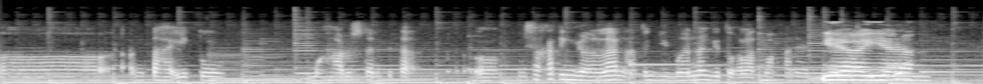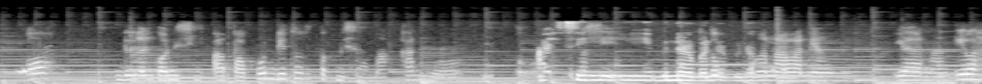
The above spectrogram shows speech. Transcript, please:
uh, entah itu mengharuskan kita uh, misal ketinggalan atau gimana gitu alat makannya dia. Iya yeah, iya. Oh dengan kondisi apa pun dia tuh tetap bisa makan loh gitu. I see. Bener bener bener. Pengenalan yang ya nantilah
